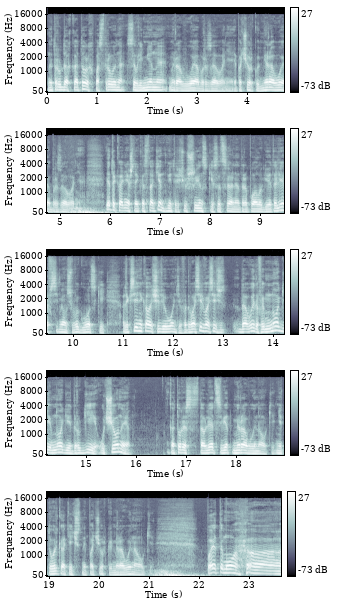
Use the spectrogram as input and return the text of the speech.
на трудах которых построено современное мировое образование. Я подчеркиваю, мировое образование. Это, конечно, и Константин Дмитриевич Ушинский, социальная антропология, это Лев Семенович Выгодский, Алексей Николаевич Леонтьев, это Василий Васильевич Давыдов и многие-многие другие ученые, которые составляют цвет мировой науки, не только отечественной, подчеркиваю, мировой науки. Поэтому э,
